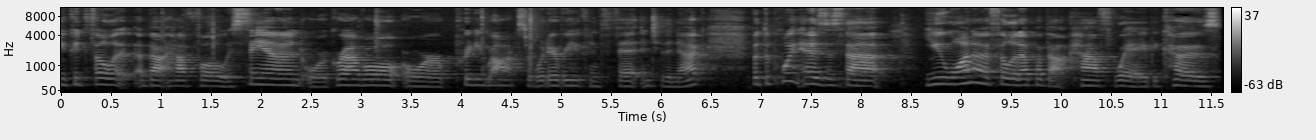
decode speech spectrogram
You could fill it about half full with sand or gravel or pretty rocks or whatever you can fit into the neck. But the point is, is that you wanna fill it up about halfway because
